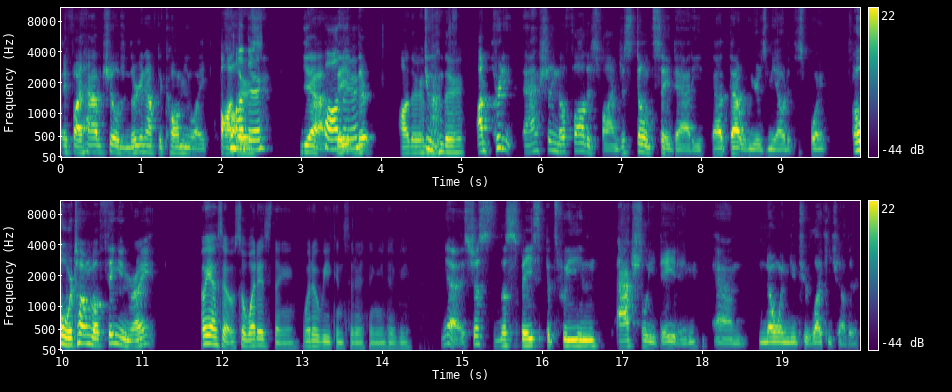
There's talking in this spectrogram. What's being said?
if I have children, they're gonna have to call me like Fathers, Father. yeah. Father. They, they're. Father, Dude. mother. I'm pretty. Actually, no, father's fine. Just don't say daddy. That that weirds me out at this point. Oh, we're talking about thinking, right? Oh yeah. So so what is thinking? What do we consider thinking to be? Yeah, it's just the space between actually dating and knowing you two like each other.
